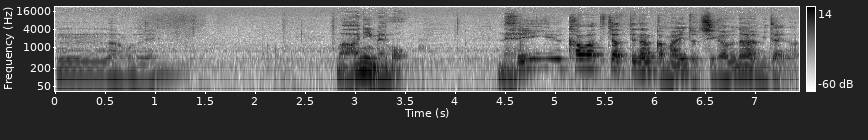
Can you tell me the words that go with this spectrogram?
うーんなるほどね。まあアニメも声ね優変わっちゃってなんか前と違うなみたいな。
